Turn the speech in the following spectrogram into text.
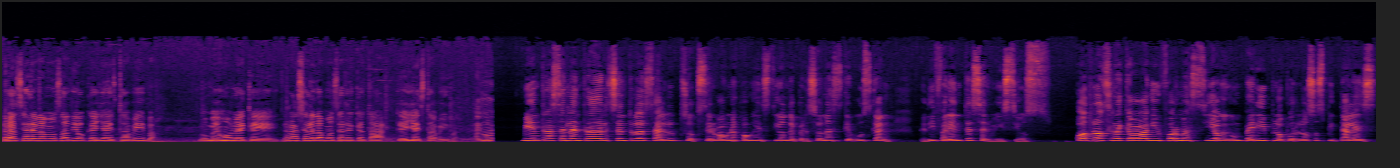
gracias le damos a Dios que ella está viva. Lo mejor es que, gracias le damos a Dios que, está, que ella está viva. Mientras en la entrada del centro de salud se observa una congestión de personas que buscan de diferentes servicios. Otros recababan información en un periplo por los hospitales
